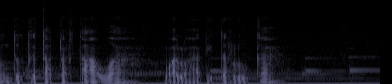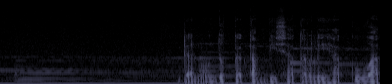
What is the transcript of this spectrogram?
Untuk tetap tertawa walau hati terluka dan untuk tetap bisa terlihat kuat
